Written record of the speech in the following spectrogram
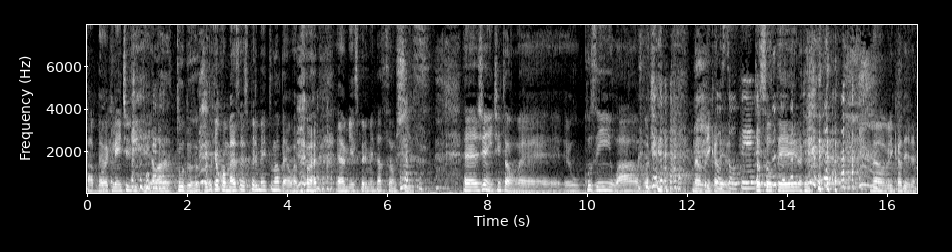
É. A Bel é cliente VIP, ela tudo, tudo que eu começo eu experimento na Bel. A Bel é, é a minha experimentação X. É, gente, então, é, eu cozinho, lavo. Aqui. Não, brincadeira. Tô solteira. Tô solteira. Não, brincadeira.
